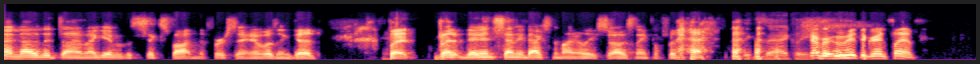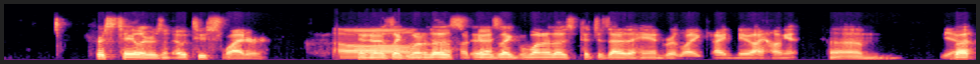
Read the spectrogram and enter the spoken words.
Not at the time. I gave up a six spot in the first inning. It wasn't good. But but they didn't send me back to the minor league so i was thankful for that. Exactly. Trevor, who hit the grand slam? chris taylor is an 0-2 slider Oh, and it was like one of no. those Okay. it was like one of those pitches out of the hand where like i knew i hung it um yeah. but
